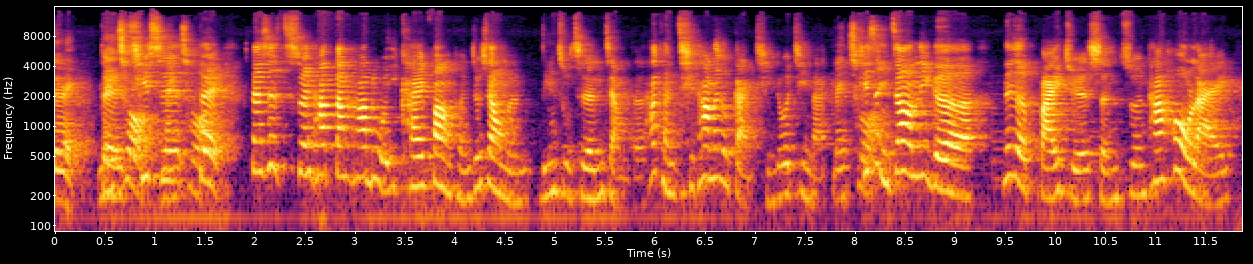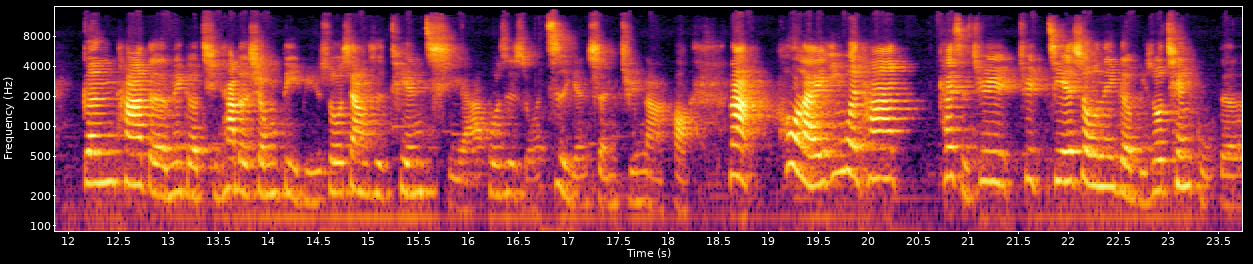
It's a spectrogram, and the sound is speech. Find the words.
对，没错，其实没错，对，但是所以他当他如果一开放，可能就像我们林主持人讲的，他可能其他那个感情就会进来，没错。其实你知道那个那个白绝神尊，他后来跟他的那个其他的兄弟，比如说像是天启啊，或是什么智妍神君啊，哈，那后来因为他。开始去去接受那个，比如说千古的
